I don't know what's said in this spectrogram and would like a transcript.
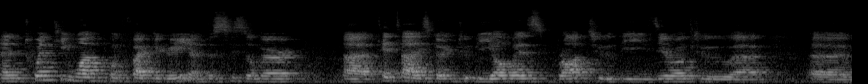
and 21.5 degree, and this is over, uh, theta is going to be always brought to the 0 to uh, uh,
